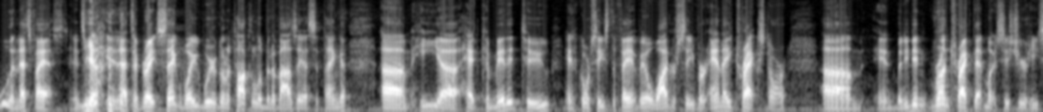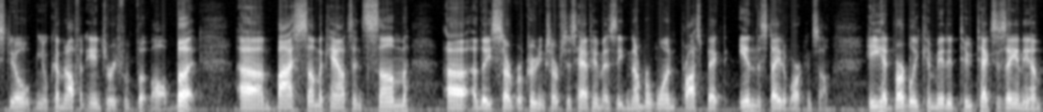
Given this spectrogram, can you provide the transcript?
ooh, and that's fast. And, Yeah. and that's a great segue. We're going to talk a little bit of Isaiah Sategna. Um, he uh, had committed to, and of course, he's the Fayetteville wide receiver and a track star. Um, and but he didn't run track that much this year. He's still, you know, coming off an injury from football. But um, by some accounts and some uh, of ser- recruiting services have him as the number one prospect in the state of Arkansas. He had verbally committed to Texas A&M,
